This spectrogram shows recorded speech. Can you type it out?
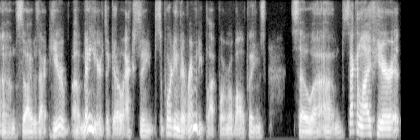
Um, so I was out here uh, many years ago, actually supporting their Remedy platform of all things. So uh, um, Second Life here at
